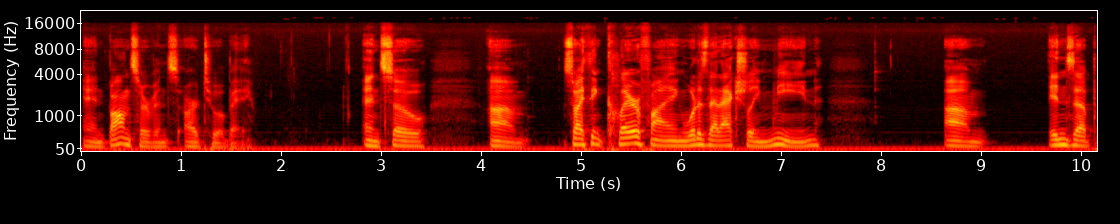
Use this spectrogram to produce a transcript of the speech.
and bondservants are to obey. And so um, so I think clarifying what does that actually mean um, ends up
